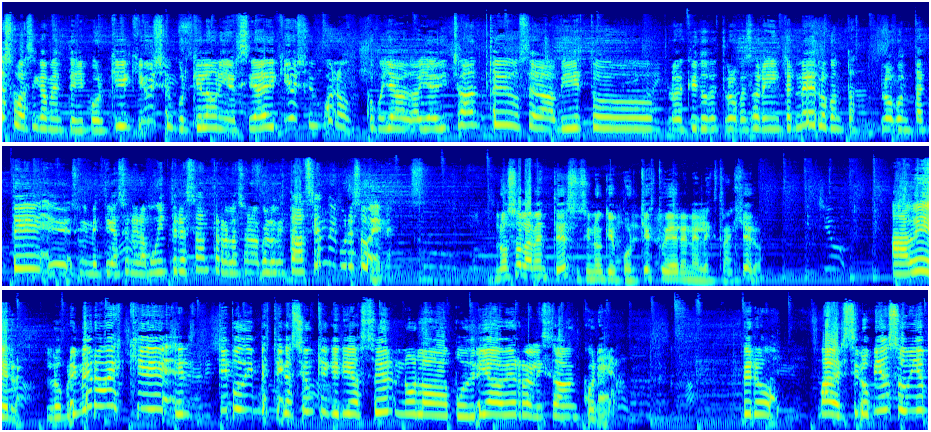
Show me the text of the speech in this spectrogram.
eso básicamente. ¿Y por qué Kyushu? ¿Por qué la Universidad de Kyushu? Bueno, como ya había dicho antes, o sea, vi esto, los escritos de este profesor en internet, lo, contac- lo contacté, eh, su investigación era muy interesante relacionada con lo que estaba haciendo y por eso vine. No solamente eso, sino que ¿por qué estudiar en el extranjero? A ver, lo primero es que el tipo de investigación que quería hacer no la podría haber realizado en Corea. Pero, a ver, si lo pienso bien,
